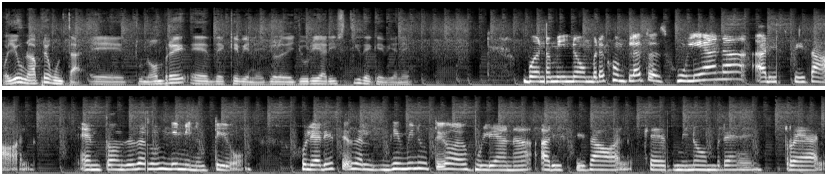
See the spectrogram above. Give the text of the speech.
Oye, una pregunta. eh, ¿Tu nombre eh, de qué viene? Yo lo de Yuri Aristi, ¿de qué viene? Bueno, mi nombre completo es Juliana Aristizábal. Entonces es un diminutivo. Julia Aristi es el diminutivo de Juliana Aristizábal, que es mi nombre real.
